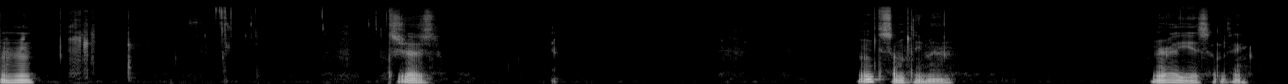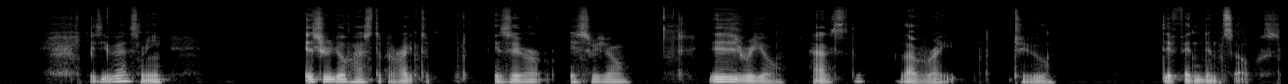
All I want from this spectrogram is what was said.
I mean, it's just it's something, man. It really is something. Because you asked me, Israel has the right to Israel. Israel. Israel has the right to defend themselves.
